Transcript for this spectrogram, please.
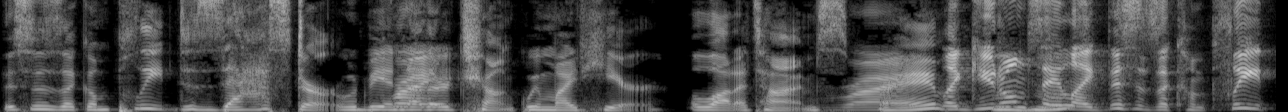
this is a complete disaster. Would be another Right. chunk we might hear a lot of times, right? Like you don't say Mhm. like this is a complete.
